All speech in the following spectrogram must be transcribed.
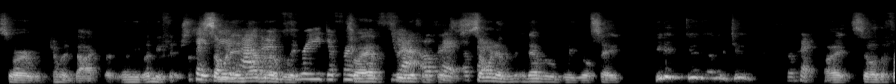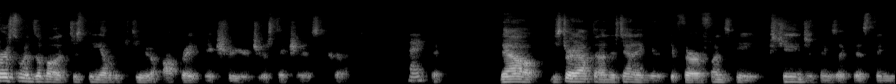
Sorry, we're coming back, but let me let me finish. Okay. So Someone you in inevitably. three different. So I have three yeah. different okay. phases. Okay. Someone inevitably will say, "You didn't do the other two. okay. All right. So the first one's about just being able to continue to operate, make sure your jurisdiction is correct. Okay. Now you start out to understanding that if there are funds being exchanged and things like this, then you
